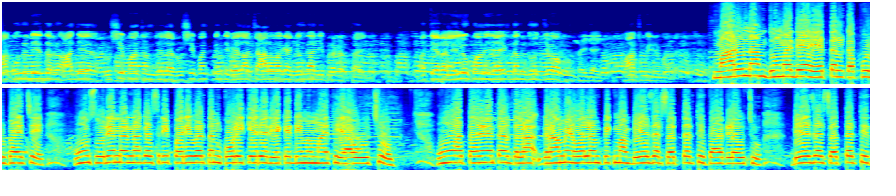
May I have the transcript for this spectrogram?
આ કુંડની અંદર આજે ઋષિ પાંચમ છે એટલે ઋષિ પંચમીથી વહેલા ચાર વાગે ગંગાજી પ્રગટ થાય છે. અત્યારે લીલું પાણી છે એકદમ દૂધ જેવા કુંડ થઈ જાય છે પાંચ મિનિટ માટે. મારું નામ દુમાદિયા હેતલ કપૂરભાઈ છે. હું સુરેન્દ્રનગર શ્રી પરિવર્તન કોળી કેરિયર એકેડેમીમાંથી આવું છું. હું આ તરણેતર ગ્રામીણ ઓલિમ્પિકમાં બે હજાર સત્તરથી ભાગ લઉં છું. બે હજાર સત્તરથી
